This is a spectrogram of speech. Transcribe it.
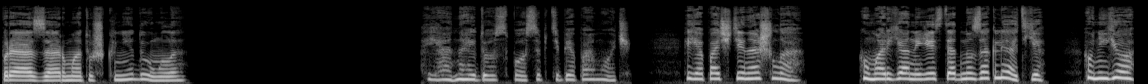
Про Азар матушка не думала. «Я найду способ тебе помочь. Я почти нашла. У Марьяны есть одно заклятие. У нее...»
